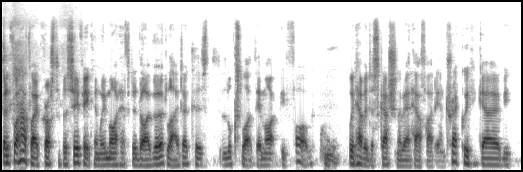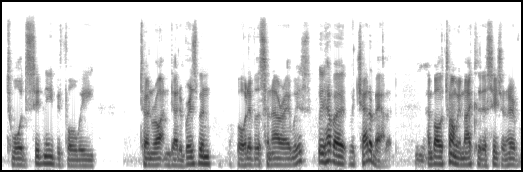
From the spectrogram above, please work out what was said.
But if we're halfway across the Pacific and we might have to divert later because it looks like there might be fog, Mm. we'd have a discussion about how far down track we could go be, towards Sydney before we turn right and go to Brisbane or whatever the scenario is. We'd have a, a chat about it. Mm. And by the time we make the decision,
